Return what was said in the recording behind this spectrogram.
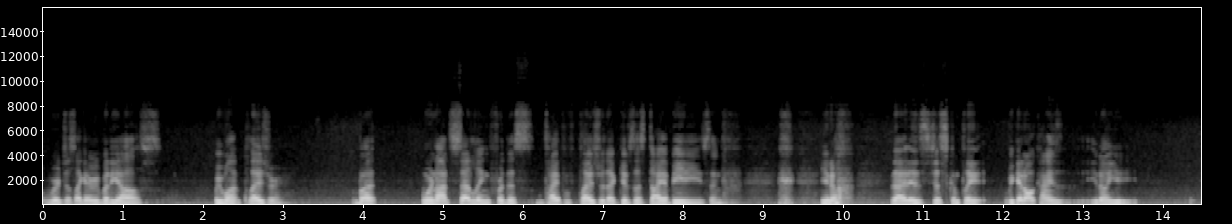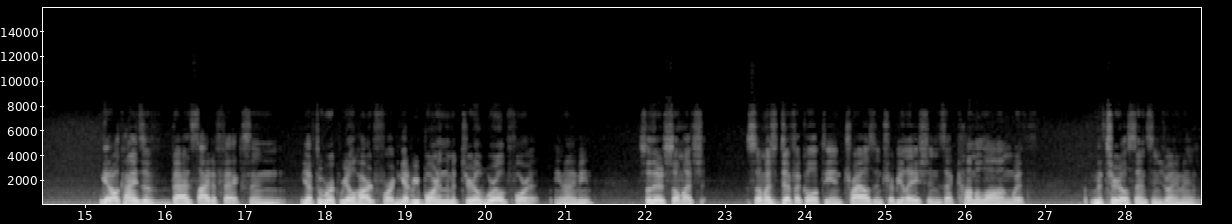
we're just like everybody else. We want pleasure, but we're not settling for this type of pleasure that gives us diabetes and, you know, that is just complete. We get all kinds, you know, you get all kinds of bad side effects, and you have to work real hard for it, and get reborn in the material world for it. You know what I mean? So there's so much, so much difficulty and trials and tribulations that come along with material sense enjoyment.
